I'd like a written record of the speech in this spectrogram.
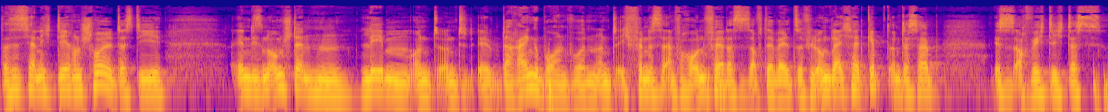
Das ist ja nicht deren Schuld, dass die in diesen Umständen leben und, und äh, da reingeboren wurden. Und ich finde es einfach unfair, dass es auf der Welt so viel Ungleichheit gibt und deshalb ist es auch wichtig, dass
